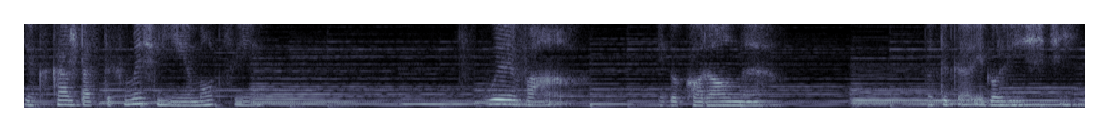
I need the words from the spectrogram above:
Jak każda z tych myśli i emocji wpływa jego koronę, dotyka jego liści.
